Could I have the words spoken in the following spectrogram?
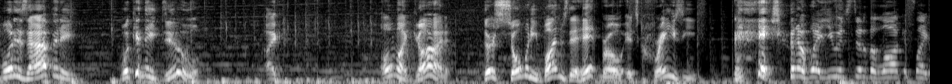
What is happening? What can they do? Like Oh my god. There's so many buttons to hit, bro. It's crazy. They should have went you instead of the lock. It's like,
